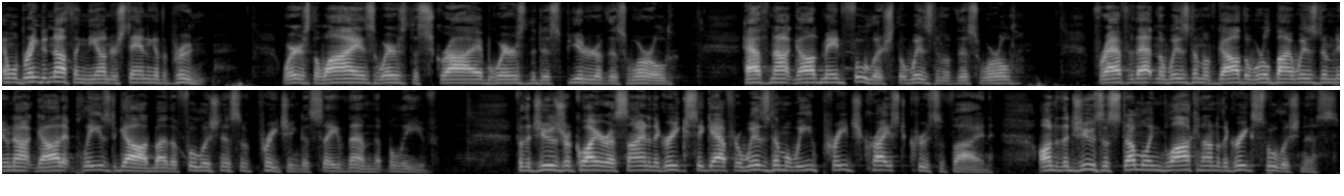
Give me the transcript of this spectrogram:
and will bring to nothing the understanding of the prudent. Where's the wise? Where's the scribe? Where's the disputer of this world? Hath not God made foolish the wisdom of this world? For after that, in the wisdom of God, the world by wisdom knew not God. It pleased God by the foolishness of preaching to save them that believe. For the Jews require a sign, and the Greeks seek after wisdom. We preach Christ crucified. Unto the Jews a stumbling block, and unto the Greeks foolishness.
